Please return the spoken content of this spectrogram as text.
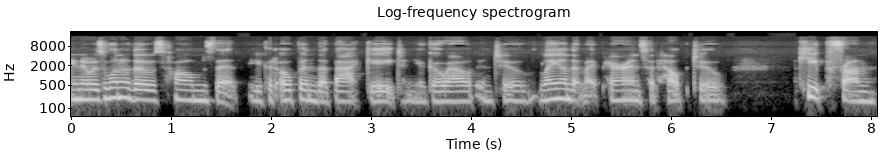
you know, it was one of those homes that you could open the back gate and you go out into land that my parents had helped to keep from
